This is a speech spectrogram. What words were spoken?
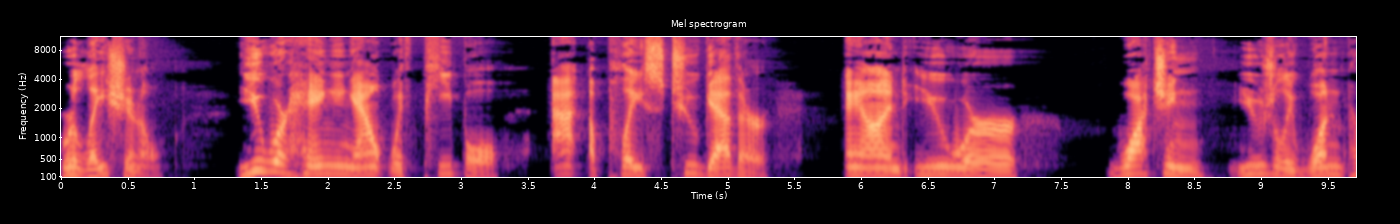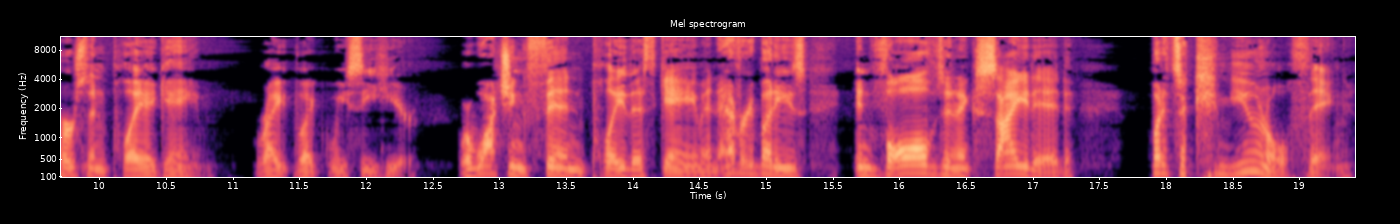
relational. You were hanging out with people at a place together and you were watching usually one person play a game right? Like we see here we're watching Flynn play this game and everybody's involved and excited, but it's a communal thing.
